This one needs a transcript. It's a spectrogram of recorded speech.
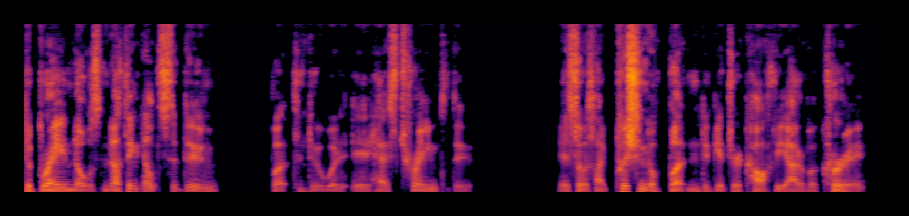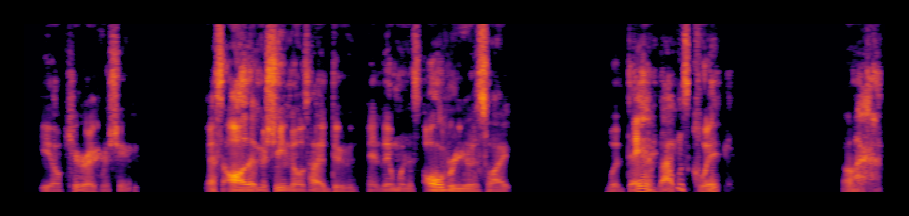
the brain knows nothing else to do but to do what it has trained to do. And so it's like pushing a button to get your coffee out of a Keurig, you know, Keurig machine. That's all that machine knows how to do. And then when it's over, you're just like, well, damn, that was quick. Uh,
